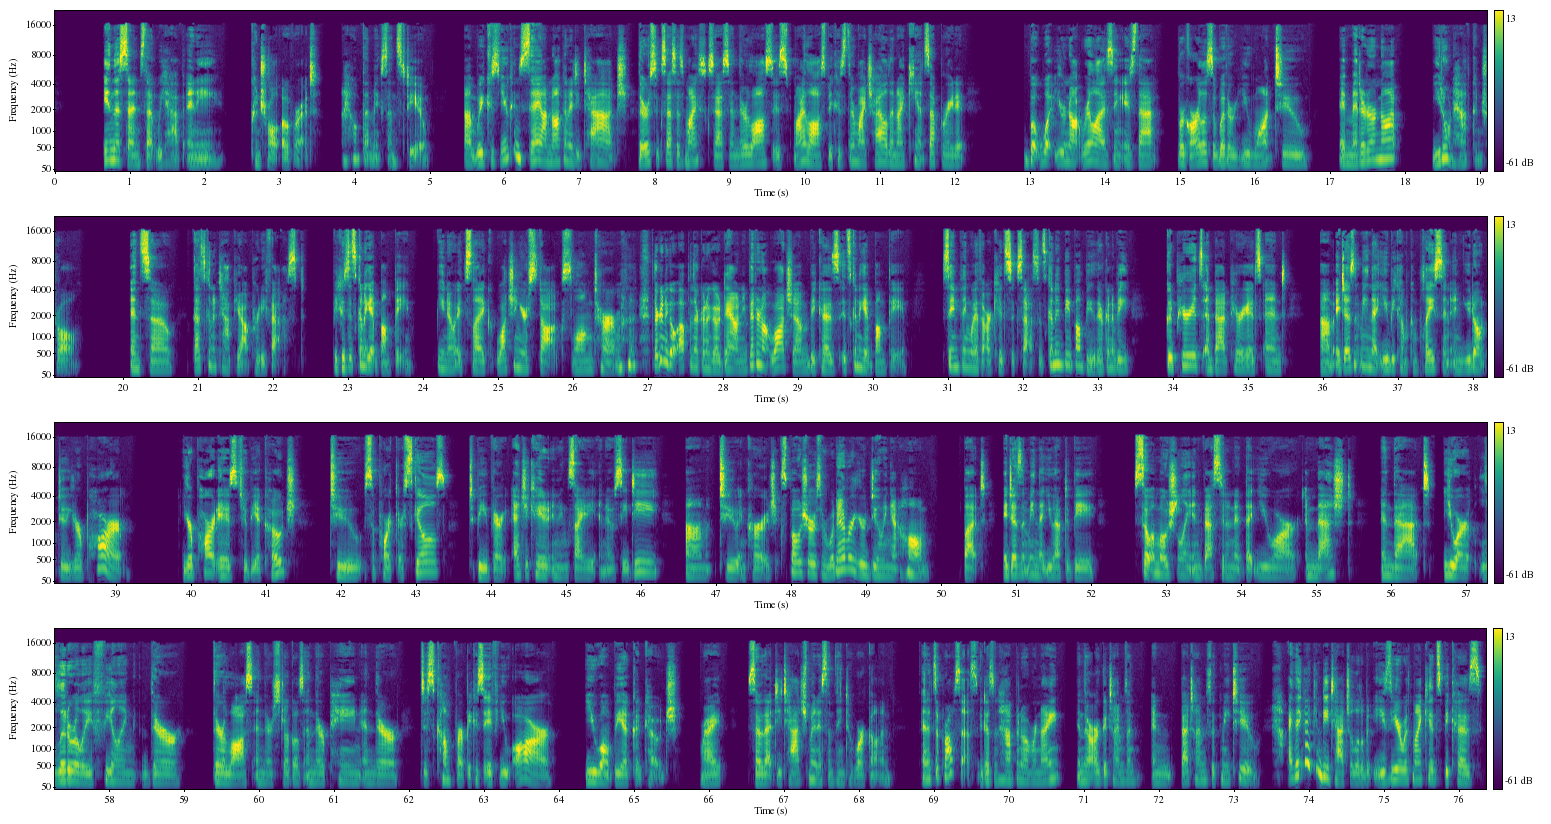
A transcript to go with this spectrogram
in the sense that we have any control over it. I hope that makes sense to you. Um, because you can say, I'm not going to detach. Their success is my success and their loss is my loss because they're my child and I can't separate it. But what you're not realizing is that regardless of whether you want to admit it or not, you don't have control. And so that's going to tap you out pretty fast because it's going to get bumpy. You know, it's like watching your stocks long term. they're going to go up and they're going to go down. You better not watch them because it's going to get bumpy. Same thing with our kids' success. It's going to be bumpy. They're going to be good periods and bad periods. And um, it doesn't mean that you become complacent and you don't do your part. Your part is to be a coach, to support their skills, to be very educated in anxiety and OCD, um, to encourage exposures or whatever you're doing at home. But it doesn't mean that you have to be so emotionally invested in it that you are enmeshed and that you are literally feeling their their loss and their struggles and their pain and their discomfort because if you are you won't be a good coach right so that detachment is something to work on and it's a process it doesn't happen overnight and there are good times and, and bad times with me too. I think I can detach a little bit easier with my kids because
